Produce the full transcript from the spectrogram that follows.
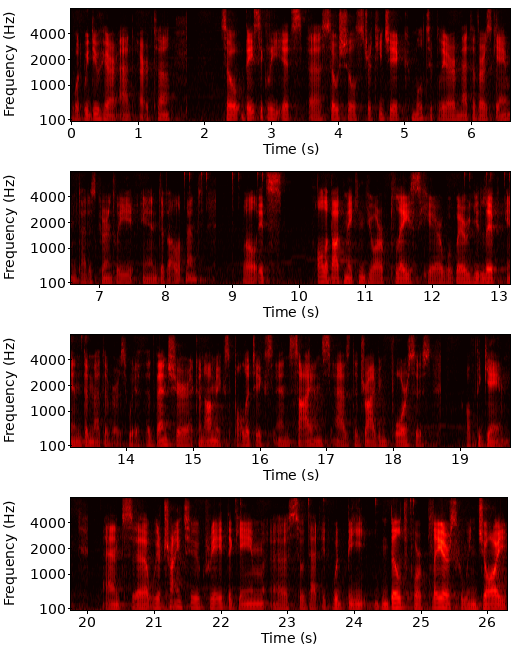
what we do here at Ertha. So basically, it's a social strategic multiplayer metaverse game that is currently in development. Well, it's all about making your place here where you live in the metaverse with adventure, economics, politics, and science as the driving forces of the game. And uh, we're trying to create the game uh, so that it would be built for players who enjoy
